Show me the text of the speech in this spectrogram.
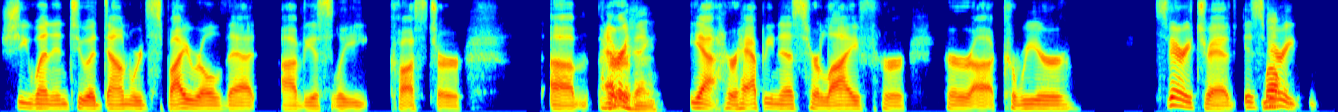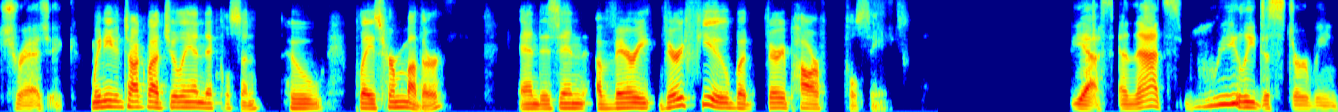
she went into a downward spiral that obviously cost her um her, everything. Yeah her happiness her life her her uh career. It's very tragic it's well, very tragic. We need to talk about julianne nicholson who plays her mother and is in a very very few but very powerful scenes yes and that's really disturbing.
